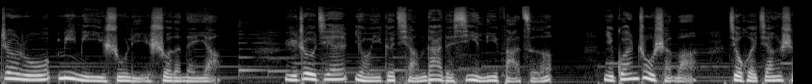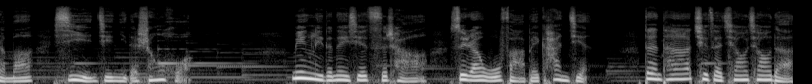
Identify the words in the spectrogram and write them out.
正如《秘密》一书里说的那样，宇宙间有一个强大的吸引力法则，你关注什么，就会将什么吸引进你的生活。命里的那些磁场虽然无法被看见，但它却在悄悄地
